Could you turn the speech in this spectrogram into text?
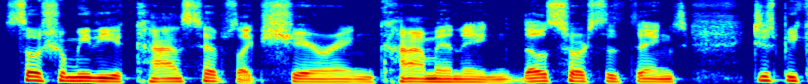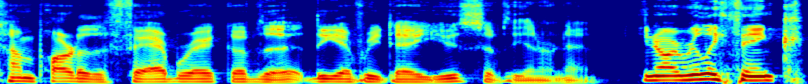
social media concepts like sharing, commenting, those sorts of things just become part of the fabric of the, the everyday use of the internet. You know, I really think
